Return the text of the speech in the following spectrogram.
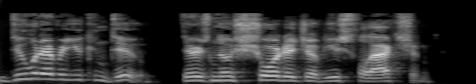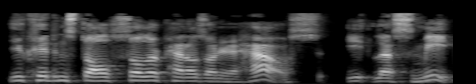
Do whatever you can do. There is no shortage of useful action. You could install solar panels on your house, eat less meat,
